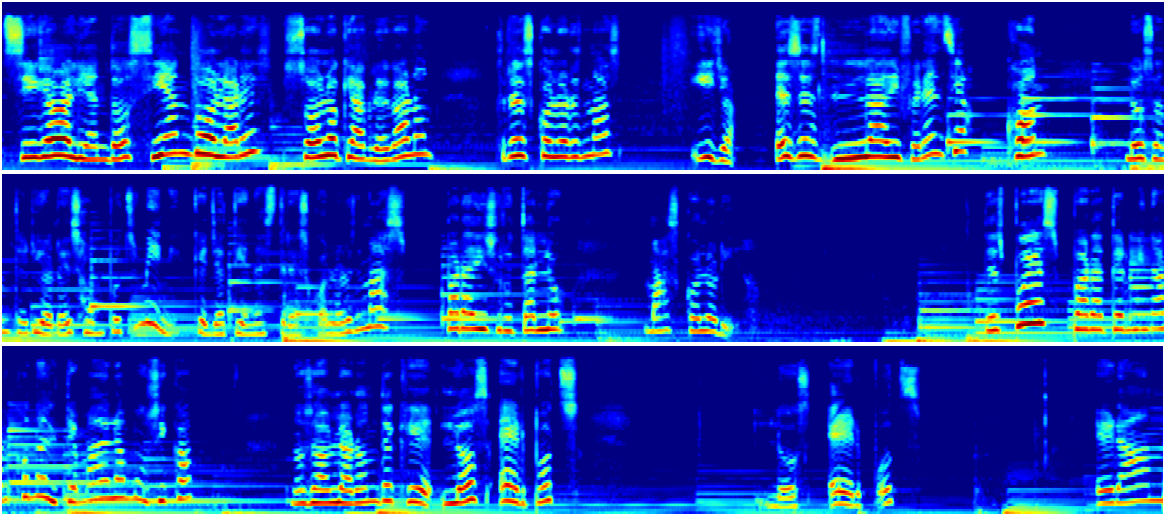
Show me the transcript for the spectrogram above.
sigue valiendo 100 dólares, solo que agregaron tres colores más y ya. Esa es la diferencia con los anteriores HomePods mini, que ya tienes tres colores más para disfrutarlo más colorido. Después, para terminar con el tema de la música, nos hablaron de que los AirPods, los AirPods, eran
